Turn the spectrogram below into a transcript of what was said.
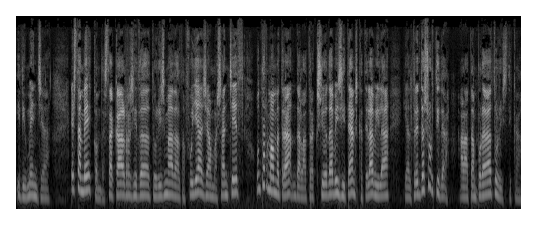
i diumenge. És també, com destaca el regidor de Turisme d'Altafulla, Jaume Sánchez, un termòmetre de l'atracció de visitants que té la vila i el tret de sortida a la temporada turística.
